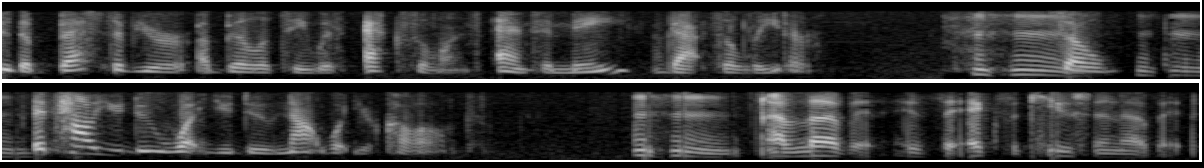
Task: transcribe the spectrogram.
to the best of your ability with excellence. And to me, that's a leader. Mm-hmm. So mm-hmm. it's how you do what you do, not what you're called. Mm-hmm. I love it. It's the execution of it.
